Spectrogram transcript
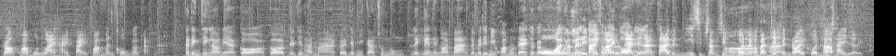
เพราะความวุ่นวายหายไปความมั่นคงก็กลับมา แต่จริง ๆ แล้วเนี่ยก็ก็อย่างที่ผ่านมาก็จะมีการชุมนุมเล็กๆน้อยๆบ้าง แต่ไม่ได้มีความรุนแรงจนแบบโอ้ยโหมันไม่ได้ยิงกัมีตยความรุนแรงถึงสขยก่อนาดตายเป็น 20 30 คนอ่าแล้วก็บาดเจ็บฮะเป็นร้อยคนครัไม่บใช่เลยครับ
